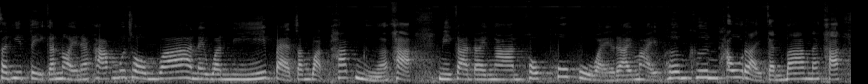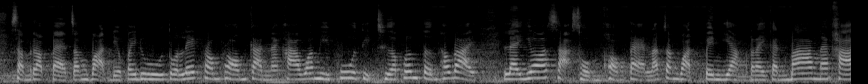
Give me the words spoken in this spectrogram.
สถิติกันหน่อยนะคะคุณผู้ชมว่าในวันนี้ 8 จังหวัดภาคเหนือค่ะ มีการรายงานพบผู้ป่วยรายใหม่เพิ่มขึ้นเท่าไหร่กันบ้างนะคะสำหรับ 8 จังหวัดเดี๋ยวไปดูตัวเลขพร้อม ๆ กันนะคะ ว่ามีผู้ติดเชื้อเพิ่มเติมเท่าไหร่ และยอดสะสมของแต่ละจังหวัดเป็นอย่างไรกันบ้างนะคะ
